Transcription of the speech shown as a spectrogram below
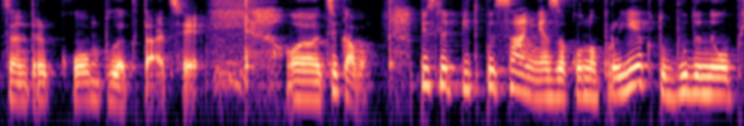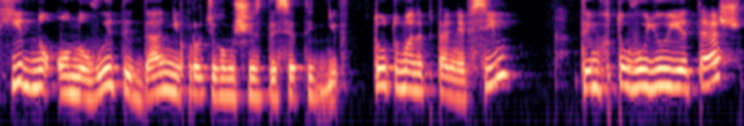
центри комплектації. Е, цікаво. Після підписання законопроєкту буде необхідно оновити дані протягом 60 днів. Тут у мене питання всім. Тим, хто воює, теж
